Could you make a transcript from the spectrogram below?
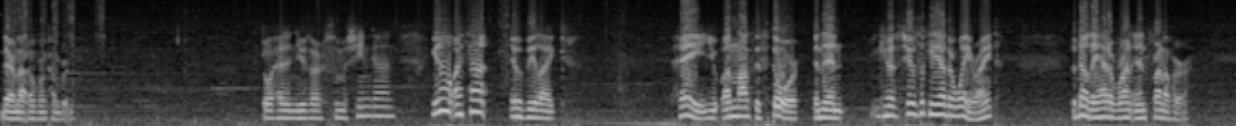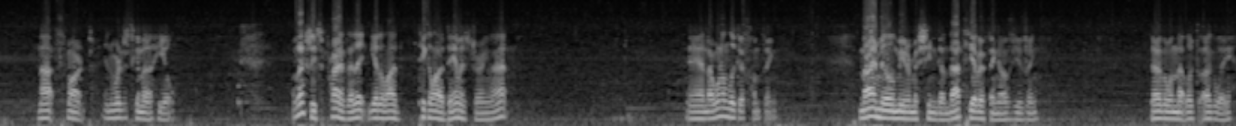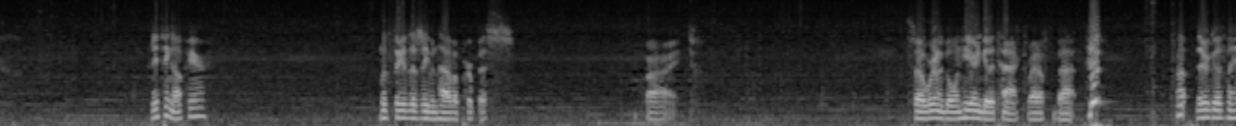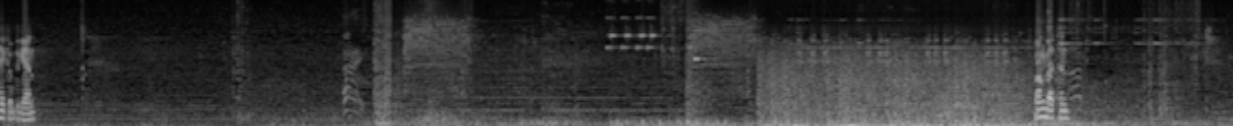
There, I'm not over encumbered. Go ahead and use our submachine gun. You know, I thought it would be like, hey, you unlock this door, and then, because she was looking the other way, right? But no, they had to run in front of her. Not smart. And we're just gonna heal. I'm actually surprised I didn't get a lot, take a lot of damage during that. And I want to look at something. 9mm machine gun. That's the other thing I was using. The other one that looked ugly. Anything up here? Looks like it doesn't even have a purpose. Alright. So we're gonna go in here and get attacked right off the bat. oh, there goes my hiccup again. Wrong button.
